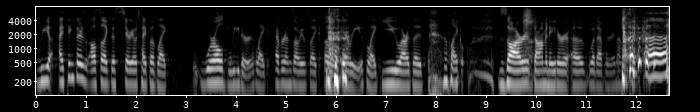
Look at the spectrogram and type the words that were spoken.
we I think there's also like this stereotype of like world leader. Like everyone's always like, "Oh, Aries, like you are the like czar dominator of whatever." And I'm like, "Uh,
